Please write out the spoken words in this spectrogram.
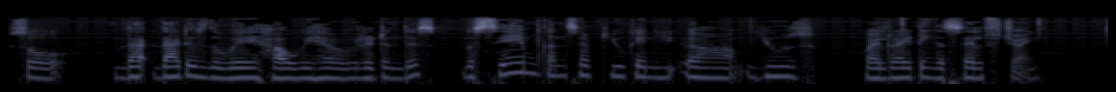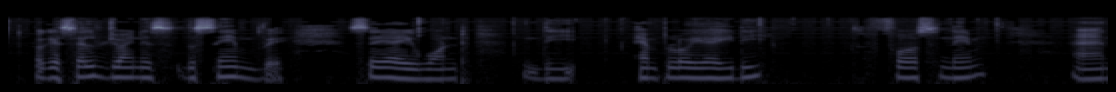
so that that is the way how we have written this. The same concept you can uh, use while writing a self join okay self join is the same way. Say I want the employee ID first name and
